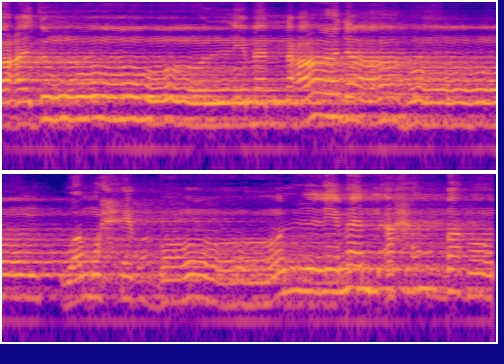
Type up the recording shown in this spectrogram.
وعدو لمن عاداهم ومحب لمن أحبهم.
